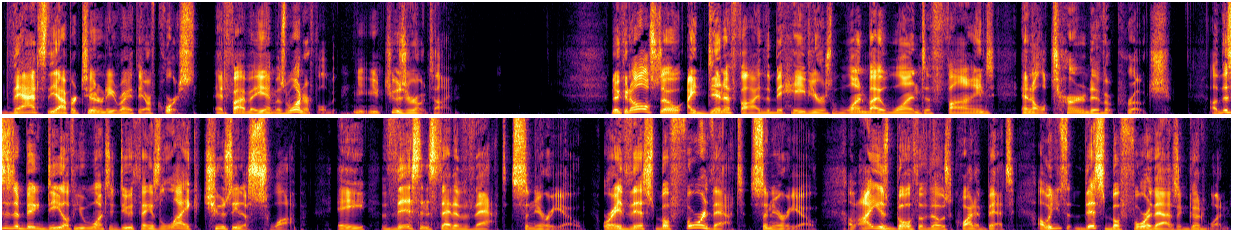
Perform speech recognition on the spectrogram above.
That's the opportunity right there. Of course, at 5 a.m. is wonderful, but you choose your own time. Now, you can also identify the behaviors one by one to find an alternative approach. Uh, this is a big deal if you want to do things like choosing a swap, a this instead of that scenario, or a this before that scenario. Um, I use both of those quite a bit. I'll use this before that as a good one.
